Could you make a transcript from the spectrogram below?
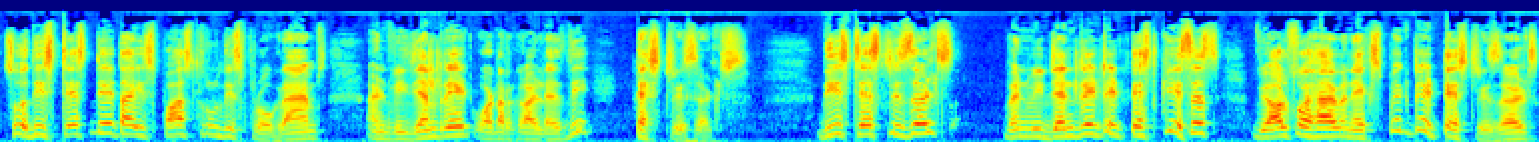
So, this test data is passed through these programs and we generate what are called as the test results. These test results when we generated test cases, we also have an expected test results.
